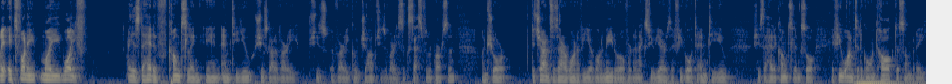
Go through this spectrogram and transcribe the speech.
it, it's funny. My wife is the head of counselling in MTU. She's got a very she's a very good job. She's a very successful person. I'm sure the chances are one of you are going to meet her over the next few years if you go to MTU. She's the head of counselling. So if you wanted to go and talk to somebody,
